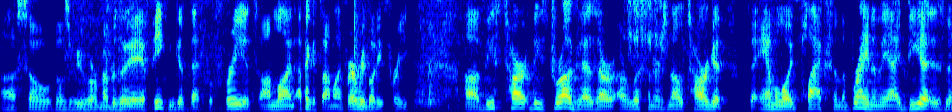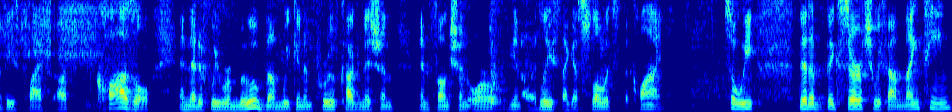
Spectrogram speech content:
Uh, so those of you who are members of the AFP can get that for free. It's online. I think it's online for everybody free. Uh, these tar- these drugs, as our, our listeners know, target the amyloid plaques in the brain, and the idea is that these plaques are causal, and that if we remove them, we can improve cognition and function, or you know, at least I guess slow its decline. So we did a big search. We found 19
